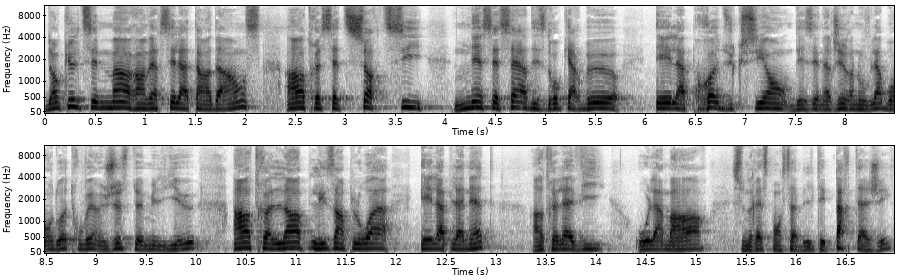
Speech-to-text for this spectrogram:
Donc, ultimement, renverser la tendance entre cette sortie nécessaire des hydrocarbures et la production des énergies renouvelables où on doit trouver un juste milieu entre les emplois et la planète, entre la vie ou la mort. C'est une responsabilité partagée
